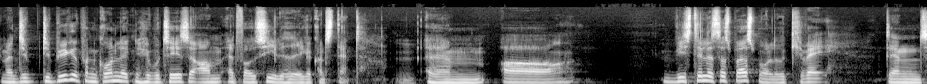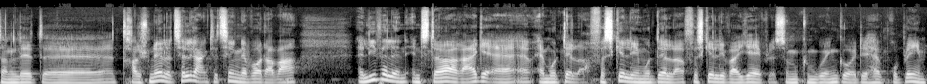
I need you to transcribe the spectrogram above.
Jamen, de, de byggede på den grundlæggende hypotese om, at forudsigelighed ikke er konstant. Mm. Øhm, og vi stillede så spørgsmålet kvæg den sådan lidt øh, traditionelle tilgang til tingene, hvor der var alligevel en, en større række af, af, af modeller, forskellige modeller, forskellige variable, som kunne indgå i det her problem.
